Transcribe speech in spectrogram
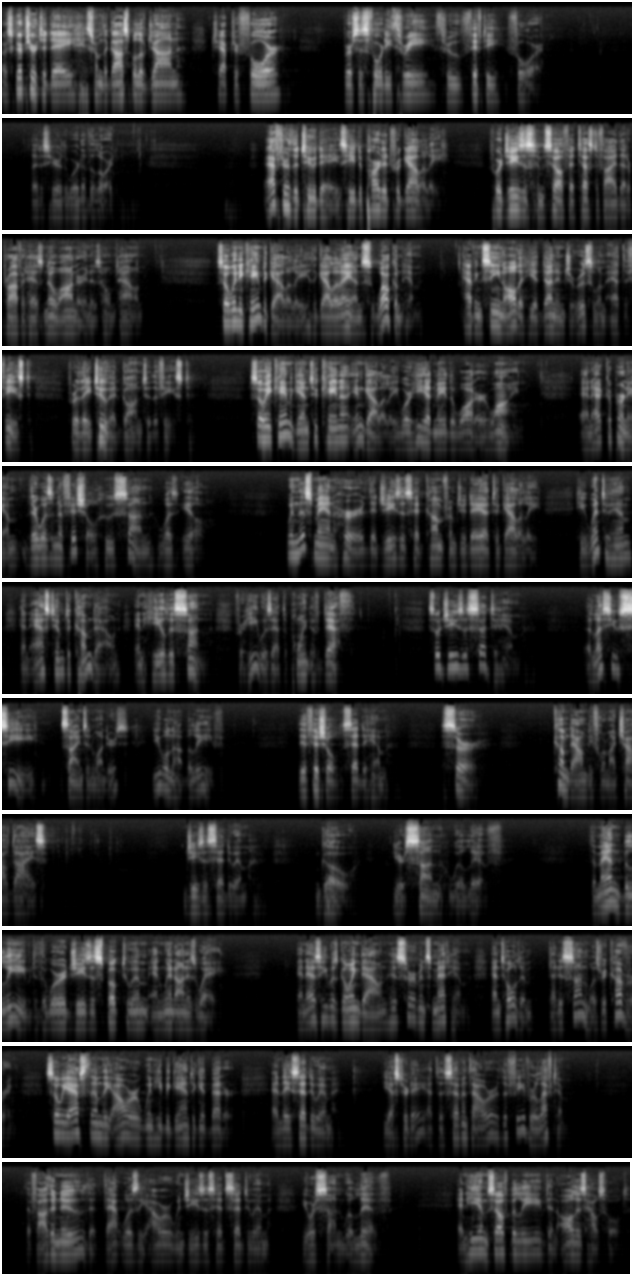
Our scripture today is from the Gospel of John, chapter 4, verses 43 through 54. Let us hear the word of the Lord. After the two days, he departed for Galilee, for Jesus himself had testified that a prophet has no honor in his hometown. So when he came to Galilee, the Galileans welcomed him, having seen all that he had done in Jerusalem at the feast for they too had gone to the feast. So he came again to Cana in Galilee, where he had made the water wine. And at Capernaum there was an official whose son was ill. When this man heard that Jesus had come from Judea to Galilee, he went to him and asked him to come down and heal his son, for he was at the point of death. So Jesus said to him, Unless you see signs and wonders, you will not believe. The official said to him, Sir, come down before my child dies. Jesus said to him, Go, your son will live. The man believed the word Jesus spoke to him and went on his way. And as he was going down, his servants met him and told him that his son was recovering. So he asked them the hour when he began to get better. And they said to him, Yesterday, at the seventh hour, the fever left him. The father knew that that was the hour when Jesus had said to him, Your son will live. And he himself believed, and all his household.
